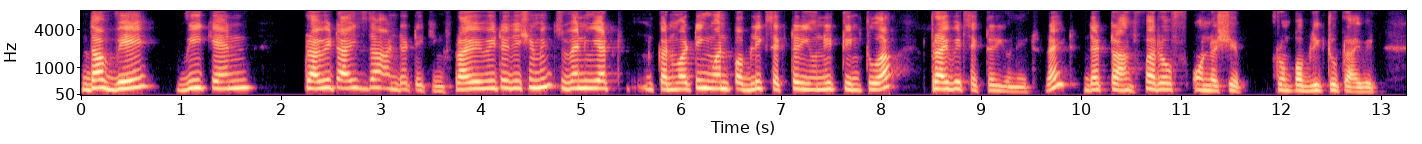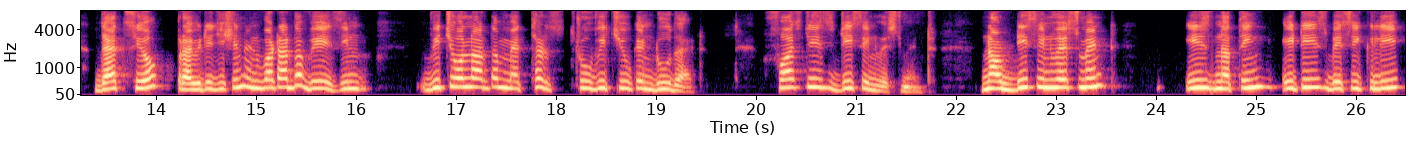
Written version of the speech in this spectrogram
the way we can privatize the undertakings. Privatization means when we are converting one public sector unit into a private sector unit, right? That transfer of ownership from public to private. That's your privatization. And what are the ways in which all are the methods through which you can do that? First is disinvestment. Now, disinvestment is nothing. It is basically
